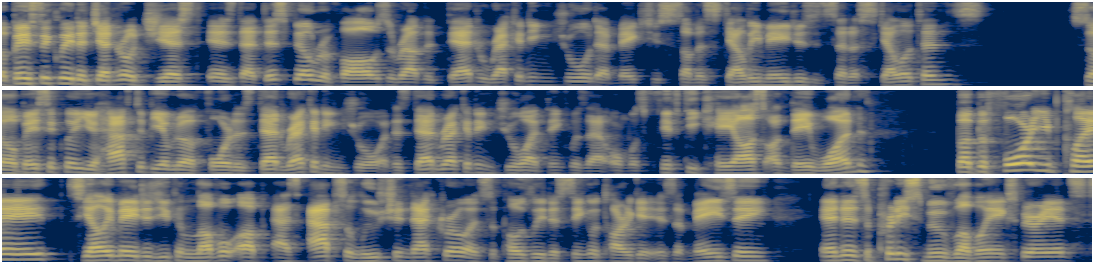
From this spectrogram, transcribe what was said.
But basically, the general gist is that this build revolves around the Dead Reckoning Jewel that makes you summon Skelly Mages instead of Skeletons. So basically, you have to be able to afford this Dead Reckoning Jewel. And this Dead Reckoning Jewel, I think, was at almost 50 Chaos on day one. But before you play Skelly Mages, you can level up as Absolution Necro, and supposedly the single target is amazing. And it's a pretty smooth leveling experience.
